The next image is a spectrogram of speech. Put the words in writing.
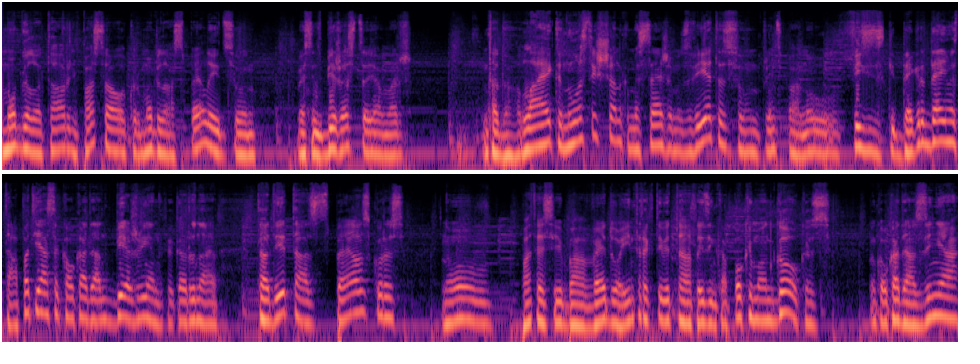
mobilo tāruņu pasaulē, kur mobilās spēlītas, un mēs viņus bieži asociējam ar viņu tādu laika nostišanu, ka mēs sēžam uz vietas un principā, nu, fiziski degradējamies. Tāpat jāsaka, kaut kādā bieži vien, kā runājam, tad ir tās spēles, kuras nu, patiesībā veido interaktivitāti līdzīgi kā Pokemon Go, kas nu, kaut kādā ziņā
